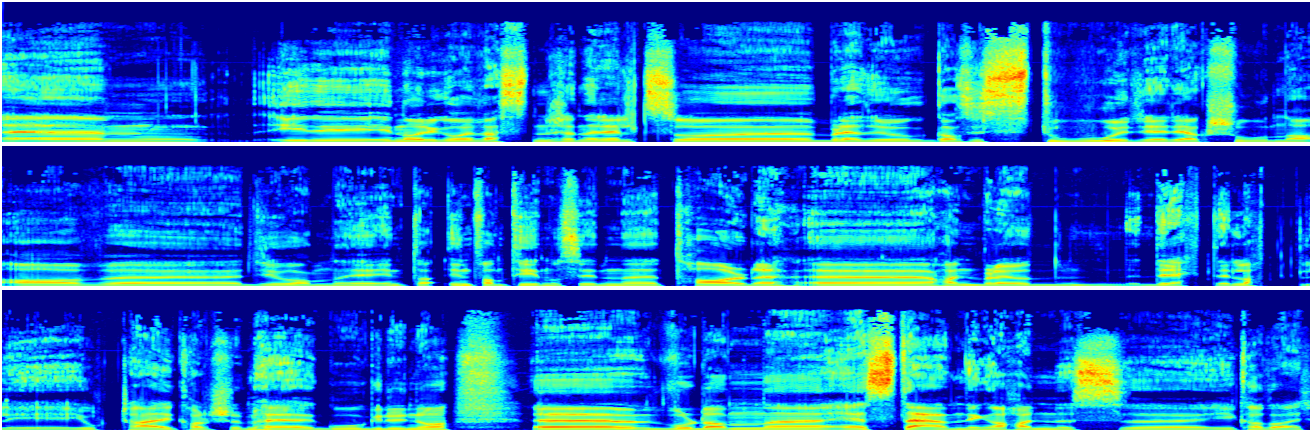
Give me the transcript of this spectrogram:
Ehm, i, I Norge og i Vesten generelt så ble det jo ganske store reaksjoner av uh, Giovanni Infantino sin eh, tale. Uh, han ble jo direkte latterliggjort her, kanskje med god grunn òg. hvordan eh, er standinga hans i Qatar?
